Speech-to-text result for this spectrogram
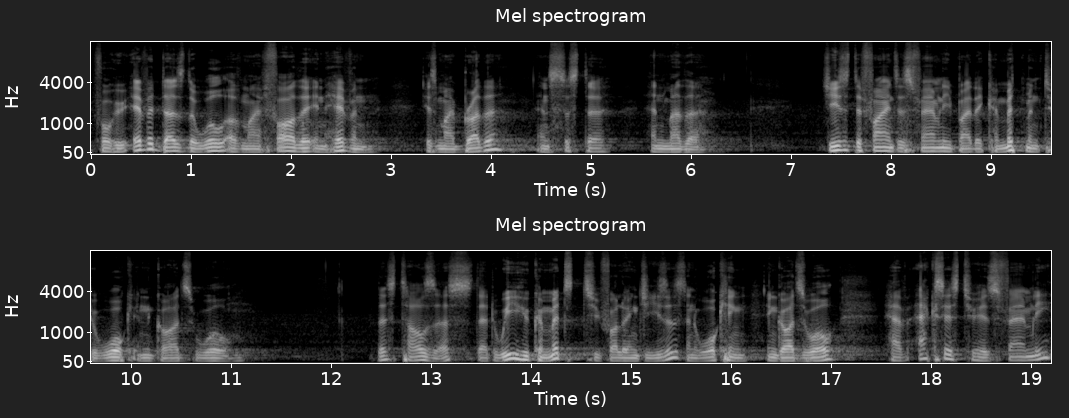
for whoever does the will of my Father in heaven is my brother and sister and mother. Jesus defines his family by their commitment to walk in God's will. This tells us that we who commit to following Jesus and walking in God's will have access to his family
